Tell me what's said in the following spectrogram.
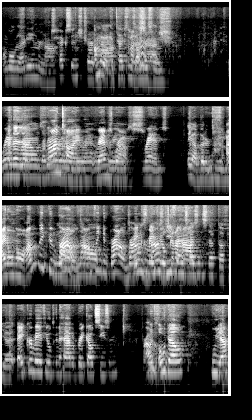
I'll go over that game or not. Texans, Chargers. I'm gonna go with the Texans on this one. Rams, And then, uh, Browns. I prime we're gonna go time, Ra- Rams, Browns. Rams. They got better team. I don't know. I'm thinking Browns. no. I'm thinking Browns. Browns, Baker Browns Mayfield's defense going to have hasn't stepped up yet. Baker Mayfield's going to have a breakout season Browns. with Odell, who yeah,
